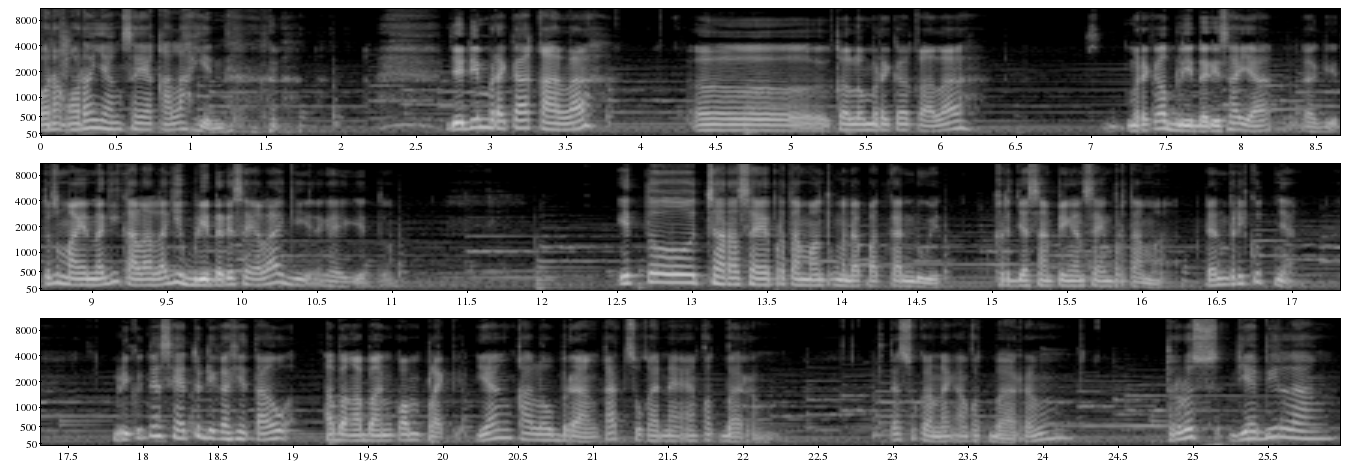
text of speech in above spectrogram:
orang-orang yang saya kalahin jadi mereka kalah eh, kalau mereka kalah mereka beli dari saya lagi terus main lagi kalah lagi beli dari saya lagi kayak gitu itu cara saya pertama untuk mendapatkan duit, kerja sampingan saya yang pertama. Dan berikutnya, berikutnya saya tuh dikasih tahu abang-abang komplek yang kalau berangkat suka naik angkot bareng. Kita suka naik angkot bareng, terus dia bilang,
